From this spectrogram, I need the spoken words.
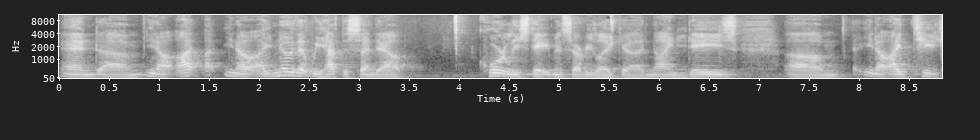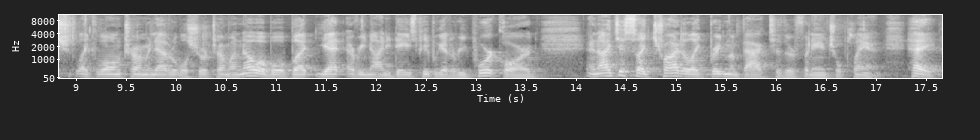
and um, you know, I, I you know I know that we have to send out quarterly statements every like uh, 90 days. Um, you know, I teach like long-term inevitable, short-term unknowable, but yet every 90 days people get a report card. And I just like try to like bring them back to their financial plan. Hey,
